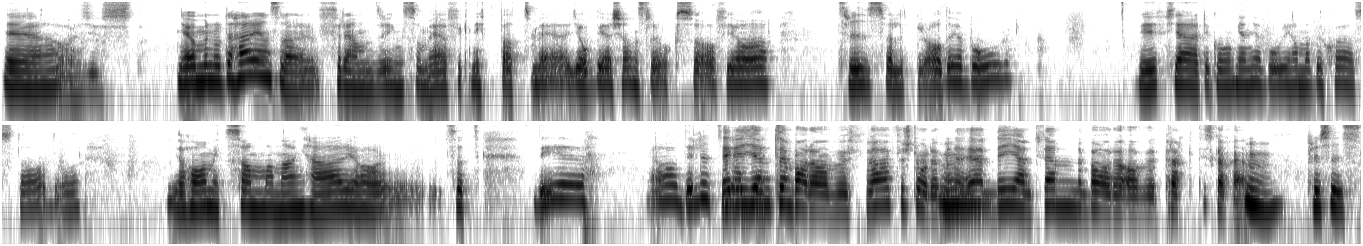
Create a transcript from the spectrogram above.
Eh, ja, just Ja, men och det här är en sån förändring som är förknippat med jobbiga känslor också. För jag trivs väldigt bra där jag bor. Det är fjärde gången jag bor i Hammarby sjöstad. Och jag har mitt sammanhang här. Jag har, så att det är Ja, det är lite Är det jobbigt. egentligen bara av, jag förstår det, men mm. är det egentligen bara av praktiska skäl? Mm, precis.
